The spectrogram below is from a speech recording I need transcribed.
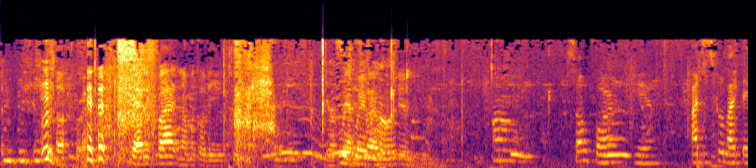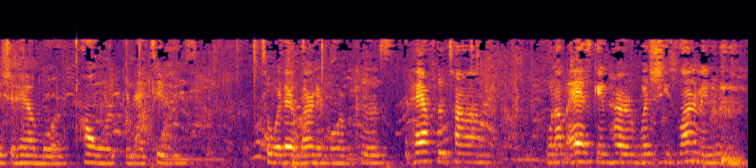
Satisfied? And I'm gonna go to you too. Y'all Which way we're going? Um, so far, yeah. I just feel like they should have more homework and activities to where they're learning more because half the time when I'm asking her what she's learning,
